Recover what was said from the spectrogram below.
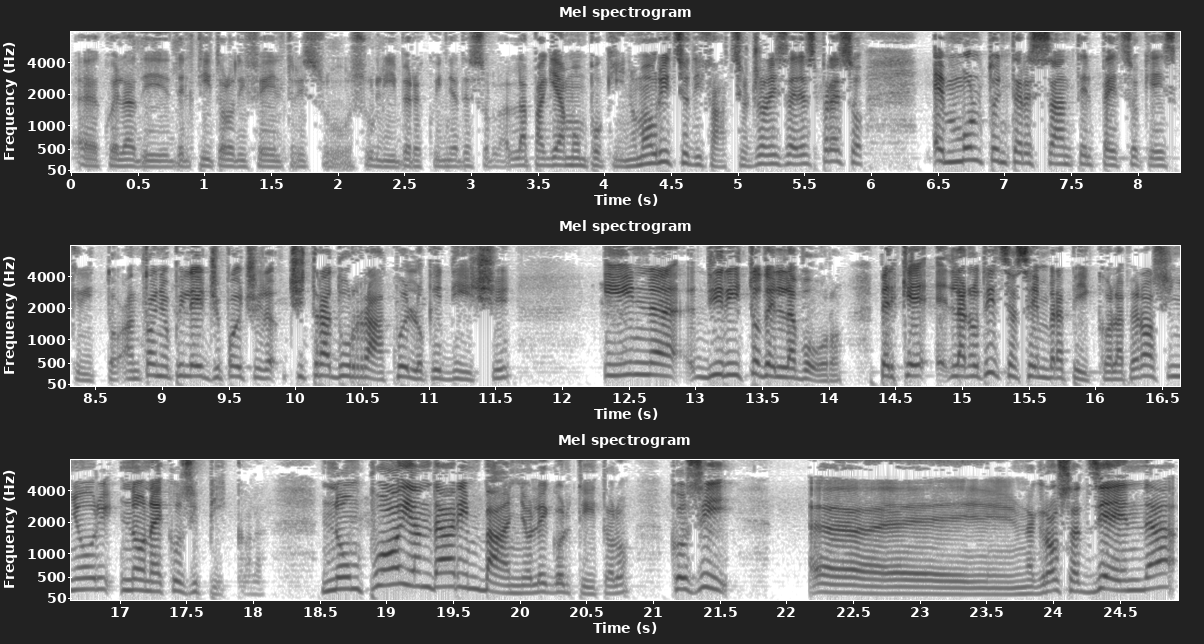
eh, quella di, del titolo di Feltri su, su, Libero, e quindi adesso la, la, paghiamo un pochino. Maurizio Di Fazio, giornalista dell'Espresso, è molto interessante il pezzo che hai scritto. Antonio Pileggi poi ci, ci tradurrà quello che dici in diritto del lavoro, perché la notizia sembra piccola, però signori non è così piccola. Non puoi andare in bagno, leggo il titolo, così eh, una grossa azienda,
